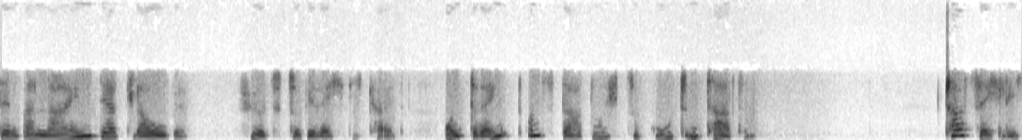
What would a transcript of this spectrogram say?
denn allein der Glaube führt zur Gerechtigkeit und drängt uns dadurch zu guten Taten. Tatsächlich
